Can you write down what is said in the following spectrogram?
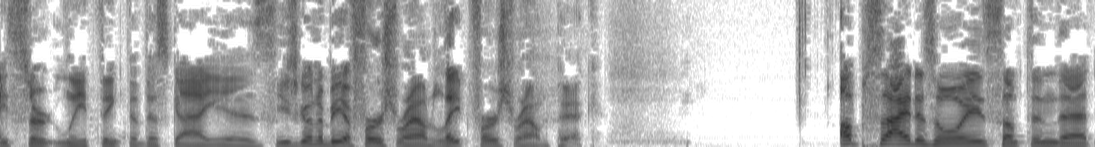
I certainly think that this guy is. He's going to be a first round, late first round pick. Upside is always something that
